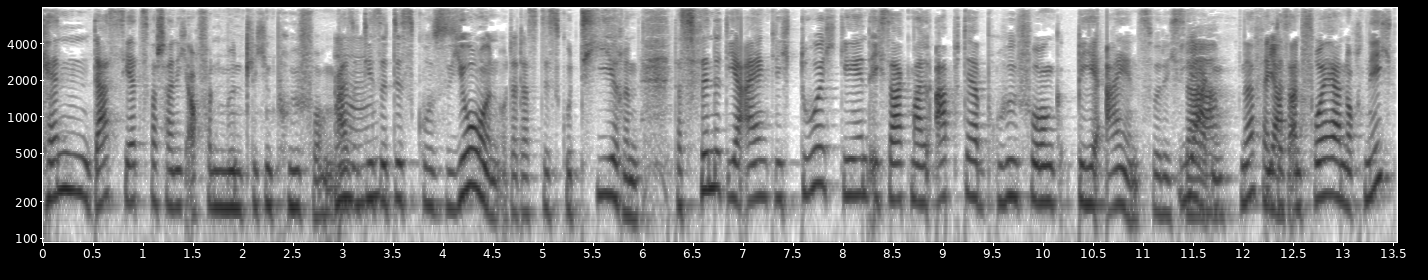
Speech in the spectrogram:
kennen das jetzt wahrscheinlich auch von mündlichen Prüfungen. Also mhm. diese Diskussion oder das Diskutieren, das findet ihr eigentlich durchgehend, ich sag mal, ab der Prüfung B1, würde ich sagen. Ja. Ne, fängt ja. das an vorher noch nicht.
